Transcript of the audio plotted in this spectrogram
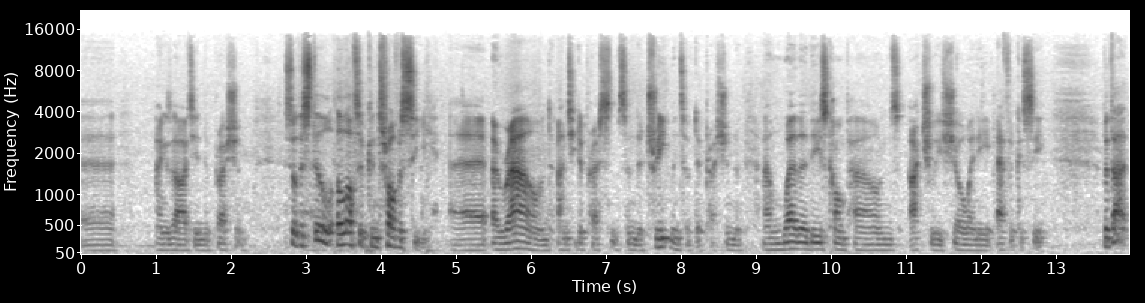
uh, anxiety and depression. So there's still a lot of controversy uh, around antidepressants and the treatment of depression and whether these compounds actually show any efficacy. But that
